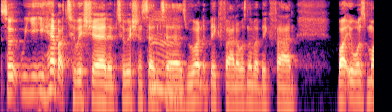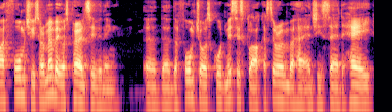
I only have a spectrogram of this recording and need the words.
so you hear about tuition and tuition centers. Mm. We weren't a big fan. I was never a big fan, but it was my form tutor. I remember it was parents' evening. Uh, the the form tutor was called Mrs. Clark. I still remember her, and she said, "Hey,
